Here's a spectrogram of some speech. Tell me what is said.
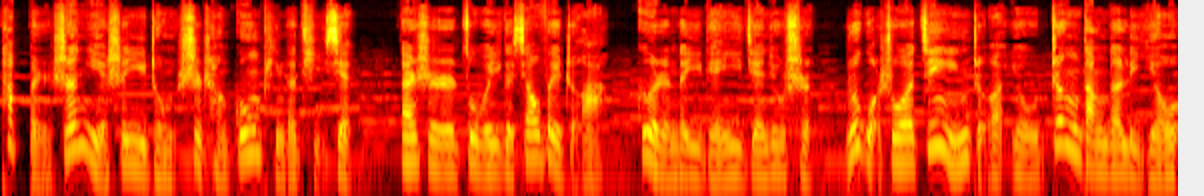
它本身也是一种市场公平的体现。但是作为一个消费者啊。个人的一点意见就是，如果说经营者有正当的理由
